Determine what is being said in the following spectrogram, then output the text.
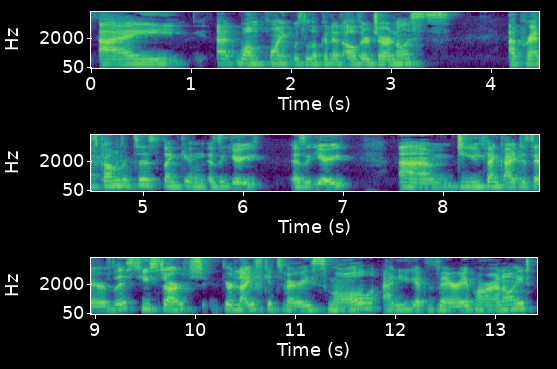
I, at one point, was looking at other journalists at press conferences thinking, is it you? Is it you? Um, do you think I deserve this? You start, your life gets very small and you get very paranoid.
